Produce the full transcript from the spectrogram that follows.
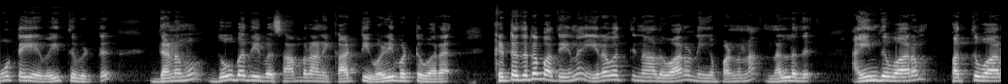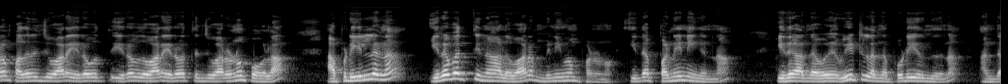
மூட்டையை வைத்துவிட்டு தினமும் தூபதீப சாம்பிராணி காட்டி வழிபட்டு வர. கிட்டத்தட்ட பார்த்திங்கன்னா இருபத்தி நாலு வாரம் நீங்கள் பண்ணனா நல்லது. ஐந்து வாரம் பத்து வாரம் பதினஞ்சு வாரம் இருபத்தி இருபது வாரம் இருபத்தஞ்சி வாரம்னு போகலாம். அப்படி இல்லைன்னா இருபத்தி நாலு வாரம் மினிமம் பண்ணணும். இதை பண்ணினீங்கன்னா இதை அந்த வீட்டில் அந்த பொடி இருந்ததுன்னா அந்த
